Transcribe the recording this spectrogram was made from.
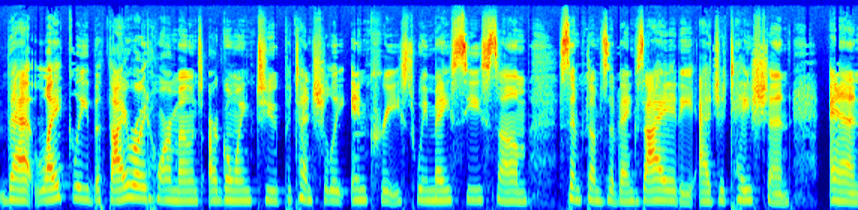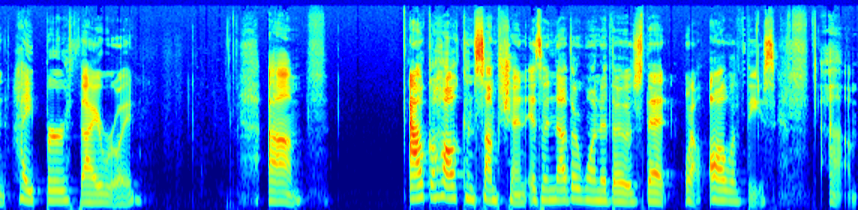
that likely the thyroid hormones are going to potentially increase. We may see some symptoms of anxiety, agitation, and hyperthyroid. Um, alcohol consumption is another one of those that, well, all of these um,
